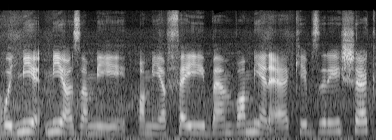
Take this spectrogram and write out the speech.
hogy mi, mi az, ami, ami a fejében van, milyen elképzelések,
